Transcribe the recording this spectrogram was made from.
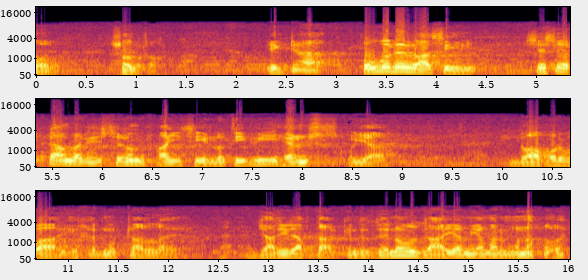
ও চলতো একটা ওভাবে আসিল শেষে একটা আমরা রেজিস্ট্রেশন পাইছি, লতিফি হ্যান্ডস হইয়া। দোয়া করবা এই খেদমতটা আল্লাহ জারি রাখতা, কিন্তু যেন যাই আমি আমার মনে হয়।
